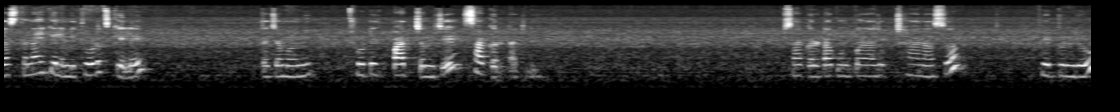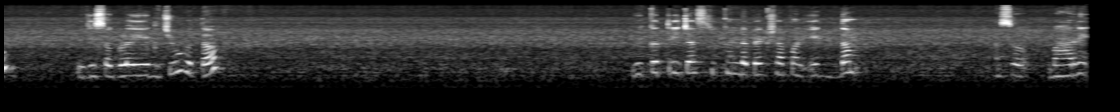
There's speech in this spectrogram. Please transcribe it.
जास्त नाही केलं मी थोडंच केलं आहे त्याच्यामुळे मी छोटे पाच चमचे साखर टाकली. साखर टाकून पण अजून छान असं फेटून घेऊ. म्हणजे सगळं एकजीव होतं. विकत्रीच्या श्रीखंडपेक्षा पण एकदम असं भारी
